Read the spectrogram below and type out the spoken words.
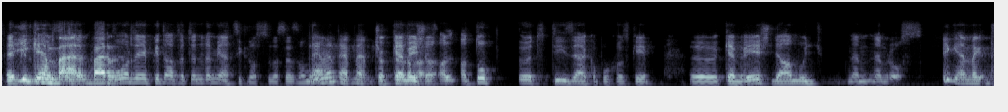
Egyébként Igen, bár, bár... Ward egyébként alapvetően nem játszik rosszul a szezonban. Nem, nem, nem. Csak kevés, a, a top 5-10 elkapókhoz kép kevés, de amúgy nem, nem rossz. Igen, meg,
